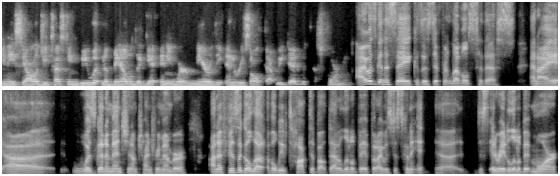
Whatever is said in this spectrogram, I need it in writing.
kinesiology testing, we wouldn't have been able to get anywhere near the end result that we did with this formula. I was going to say, because there's different levels to this. And I uh, was going to mention, I'm trying to remember, on a physical level, we've talked about that a little bit, but I was just going to uh, just iterate a little bit more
